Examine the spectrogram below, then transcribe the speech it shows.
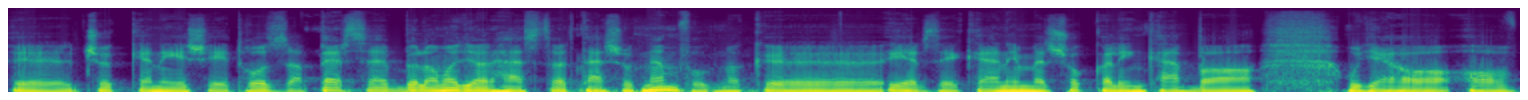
ö, eh, csökkenését hozza. Persze ebből a magyar háztartások nem fognak ö, eh, érzékelni, mert sokkal inkább a, ugye a, a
